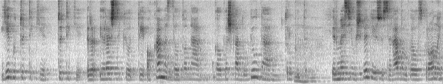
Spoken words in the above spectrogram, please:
jeigu tu tiki, tu tiki ir, ir aš tikiu, tai o ką mes dėl to darom? Gal kažką daugiau darom truputį? Mhm. Ir mes jau Švedijoje susiradom, kai Auskronui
